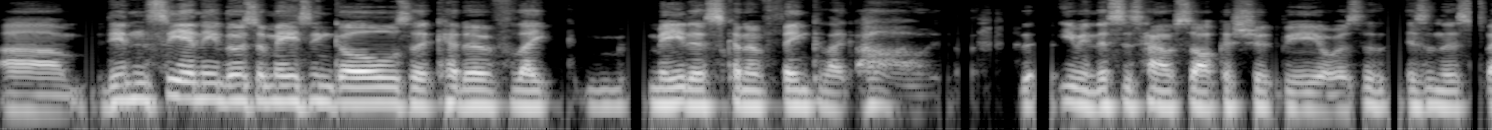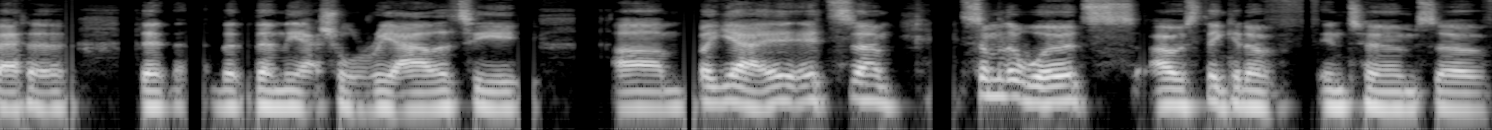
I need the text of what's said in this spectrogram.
Um, didn't see any of those amazing goals that kind of like made us kind of think like, oh, you mean this is how soccer should be, or isn't this better than than the actual reality? Um, but yeah, it, it's um, some of the words I was thinking of in terms of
